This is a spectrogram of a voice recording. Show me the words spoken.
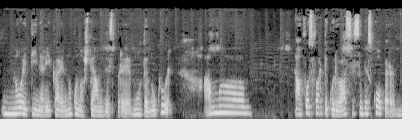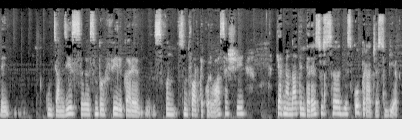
noi tinerii care nu cunoșteam despre multe lucruri, am, am fost foarte curioasă să descoper de cum ți-am zis, sunt o fire care sunt, sunt foarte curioasă și chiar mi-am dat interesul să descoper acest subiect.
